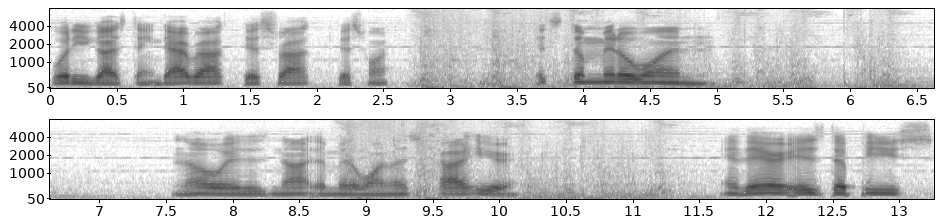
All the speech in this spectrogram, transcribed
What do you guys think? That rock, this rock, this one? It's the middle one. No, it is not the middle one. Let's try here. And there is the piece.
